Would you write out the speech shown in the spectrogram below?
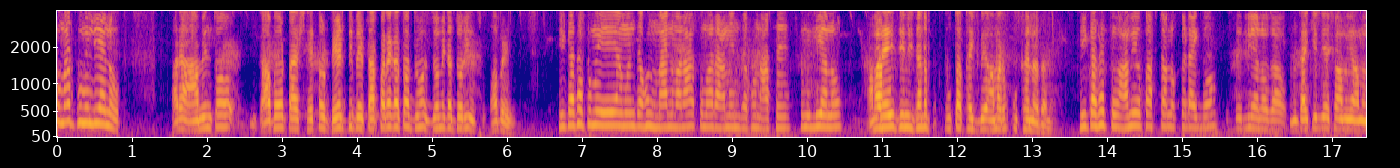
তোমার তুমি নিয়ে আনো আরে আমিন তো যাব তার সে তো ডেট দিবে তারপরে তো জমিটা জরি হবে। ঠিক আছে তুমি এই আমিন যখন মান মানা তোমার আমিন যখন আসে তুমি নিয়ে আনো আমার এই জিনিস যেন পুতা থাকবে আমার উঠায় না জানো। ঠিক আছে তো আমিও পাঁচটা লোককে ডাকবো নিয়ে যাও। তুমি ডাকি দিয়েছ আমি আমার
